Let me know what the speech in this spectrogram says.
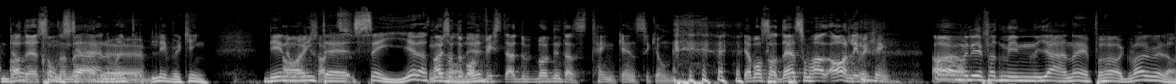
Det, Ja, det är konstiga där, är när man inte, eh, Liver King. Det är när Ja, man exakt. inte säger att man Nej, så har att du bara det. visste, du behövde inte ens tänka en sekund. Jag bara sa, det är som han, ja, Liver King. Ja, Ja, men det är för att min hjärna är på högvarv idag.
